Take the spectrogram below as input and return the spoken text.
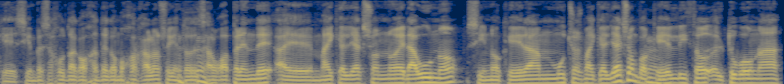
que siempre se junta con gente como Jorge Alonso y entonces algo aprende, eh, Michael Jackson no era uno, sino que eran muchos Michael Jackson porque él hizo, él tuvo una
